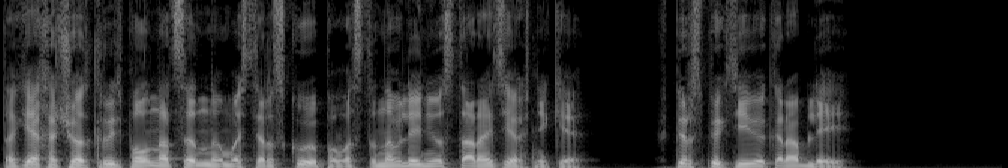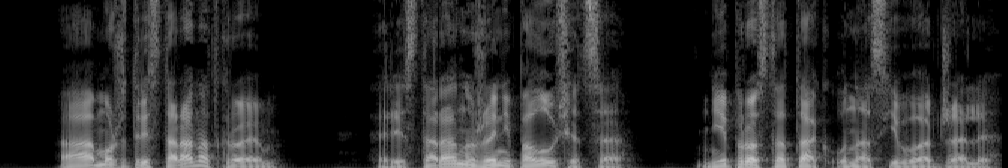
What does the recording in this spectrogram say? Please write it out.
Так я хочу открыть полноценную мастерскую по восстановлению старой техники. В перспективе кораблей». «А может, ресторан откроем?» «Ресторан уже не получится. Не просто так у нас его отжали».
